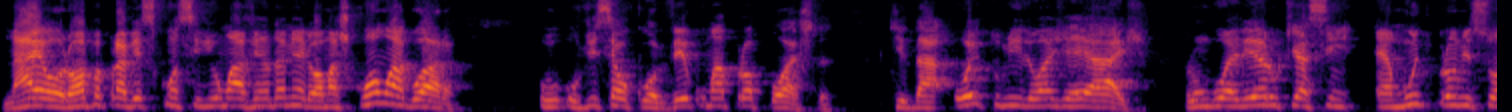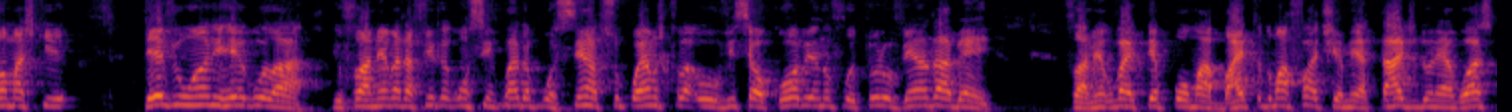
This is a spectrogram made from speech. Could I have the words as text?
na Europa para ver se conseguiu uma venda melhor. Mas como agora o, o Vissel Kobe veio com uma proposta que dá 8 milhões de reais para um goleiro que assim é muito promissor, mas que teve um ano irregular e o Flamengo ainda fica com 50%, suponhamos que o Vissel Kobe no futuro venda bem. O Flamengo vai ter pô, uma baita de uma fatia, metade do negócio.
